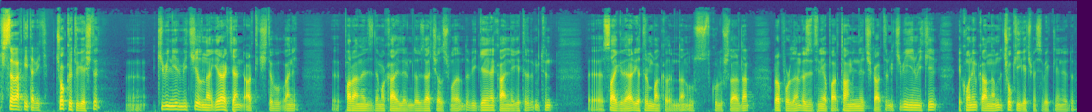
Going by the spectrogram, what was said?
Kişisel olarak değil tabii ki. Çok kötü geçti. Ee, 2022 yılına girerken artık işte bu hani e, para analizde, makalelerimde, özel çalışmalarımda bir gelenek haline getirdim. Bütün e, saygıdeğer yatırım bankalarından, uluslararası kuruluşlardan raporların özetini yapar, tahminleri çıkartırım. 2022'nin ekonomik anlamda çok iyi geçmesi bekleniyordu.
